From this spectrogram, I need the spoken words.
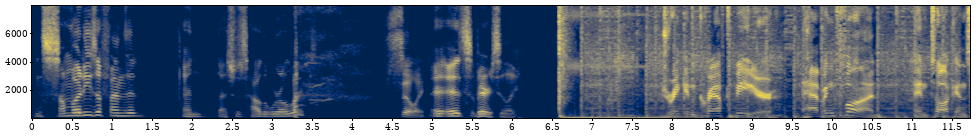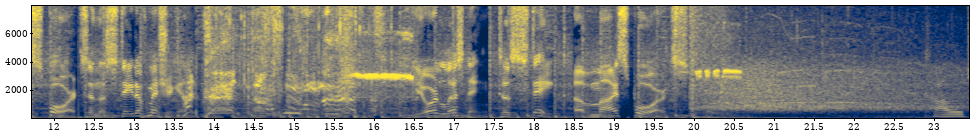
and somebody's offended, and that's just how the world works. Silly. It, it's very silly. Drinking craft beer, having fun, and talking sports in the state of Michigan. You're listening to State of My Sports. College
